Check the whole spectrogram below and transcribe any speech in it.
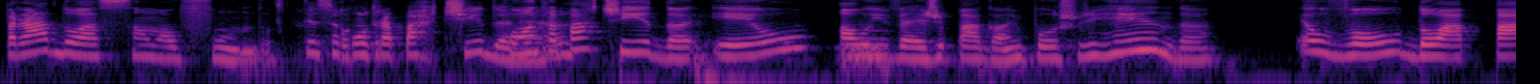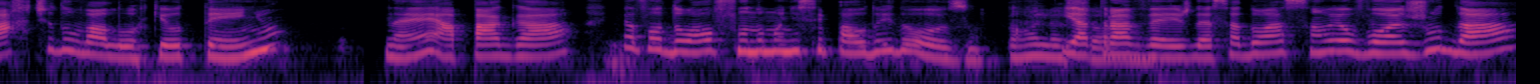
para a doação ao fundo. Tem essa contrapartida, né? Contrapartida. Né? Eu, ao uhum. invés de pagar o imposto de renda, eu vou doar parte do valor que eu tenho né, a pagar, eu vou doar ao Fundo Municipal do Idoso. Olha e só. através dessa doação eu vou ajudar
